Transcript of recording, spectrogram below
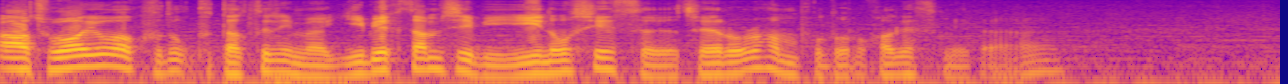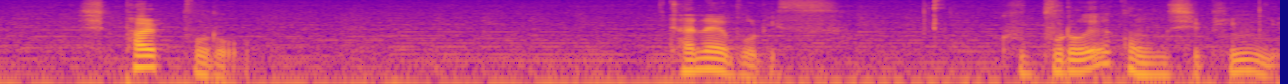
아 좋아요와 구독 부탁드리며 232 이노시스 제로를 한번 보도록 하겠습니다. 18% 테네브리스. 9%의 공식 힘력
